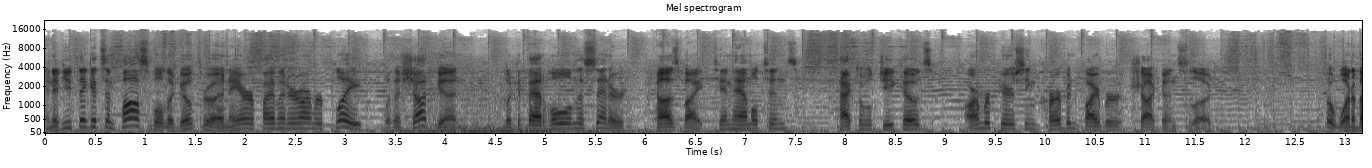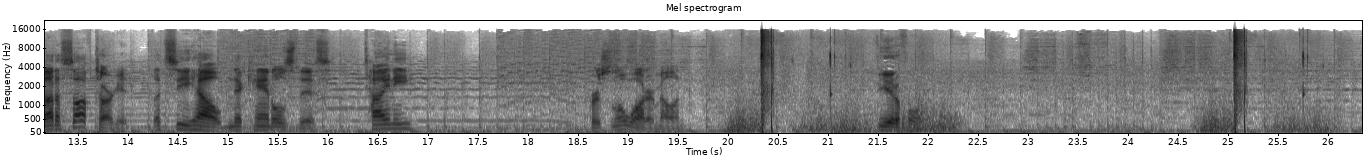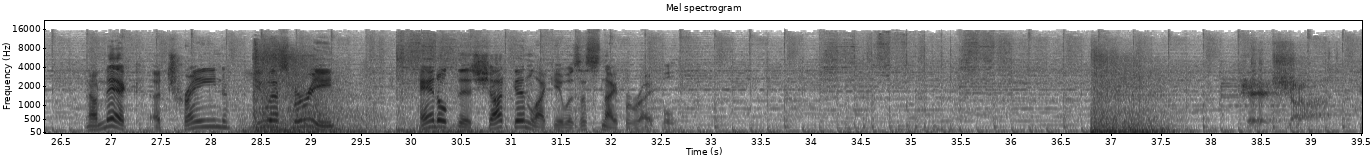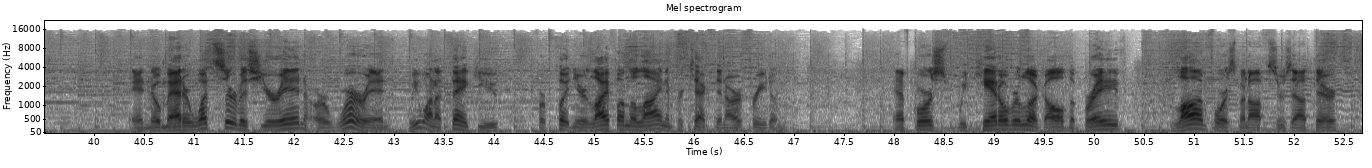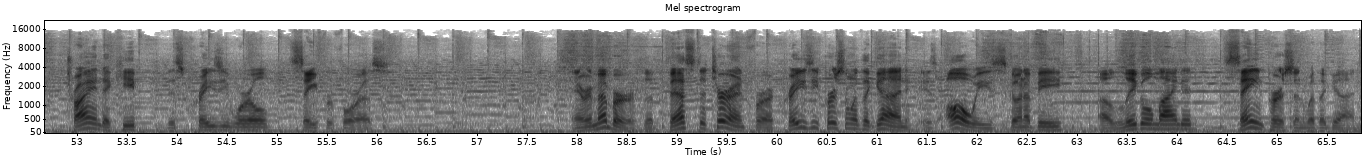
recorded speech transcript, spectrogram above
And if you think it's impossible to go through an AR-500 armor plate with a shotgun, look at that hole in the center caused by Tim Hamilton's Tactical G-Codes armor-piercing carbon fiber shotgun slug. But what about a soft target? Let's see how Nick handles this tiny, personal watermelon. Beautiful. Now, Nick, a trained U.S. Marine, handled this shotgun like it was a sniper rifle. Headshot. And no matter what service you're in or were in, we want to thank you for putting your life on the line and protecting our freedom. Of course, we can't overlook all the brave law enforcement officers out there trying to keep this crazy world safer for us. And remember, the best deterrent for a crazy person with a gun is always going to be a legal minded, sane person with a gun.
